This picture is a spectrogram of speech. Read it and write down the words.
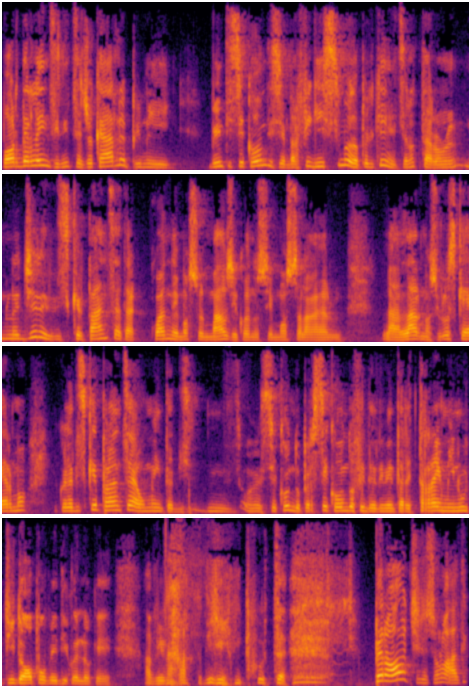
Borderlands inizia a giocarlo i primi 20 secondi sembra fighissimo, dopodiché inizia a notare una, una leggera discrepanza tra quando hai mosso il mouse e quando si è mossa la, la, l'arma sullo schermo, e quella discrepanza aumenta di, secondo per secondo fino a diventare 3 minuti dopo vedi quello che avevi fatto di input. Però ce ne sono altri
